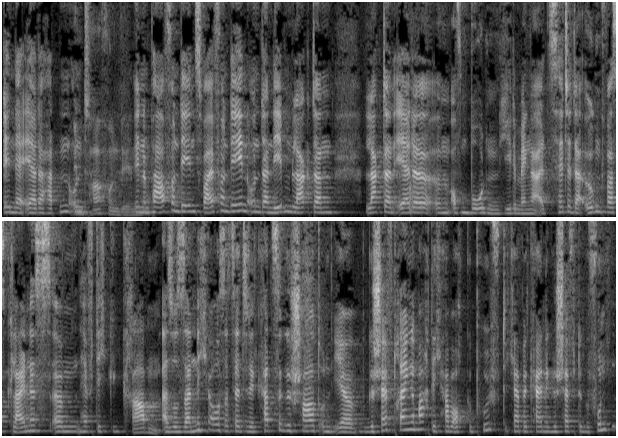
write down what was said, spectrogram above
in der Erde hatten. Und in ein paar von denen. In ein paar von denen, zwei von denen. Und daneben lag dann lag dann Erde ähm, auf dem Boden, jede Menge, als hätte da irgendwas Kleines ähm, heftig gegraben. Also es sah nicht aus, als hätte die Katze geschart und ihr Geschäft reingemacht. Ich habe auch geprüft, ich habe keine Geschäfte gefunden.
